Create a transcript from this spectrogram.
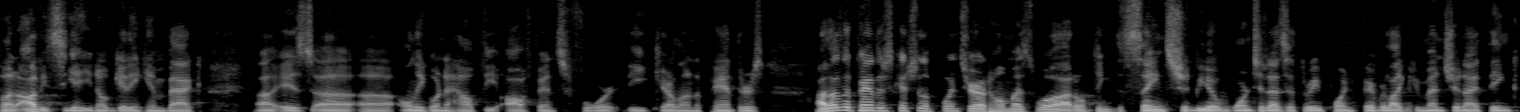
but obviously, you know, getting him back uh, is uh, uh, only going to help the offense for the Carolina Panthers. I like the Panthers catching the points here at home as well. I don't think the Saints should be warranted as a three point favorite, like you mentioned. I think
